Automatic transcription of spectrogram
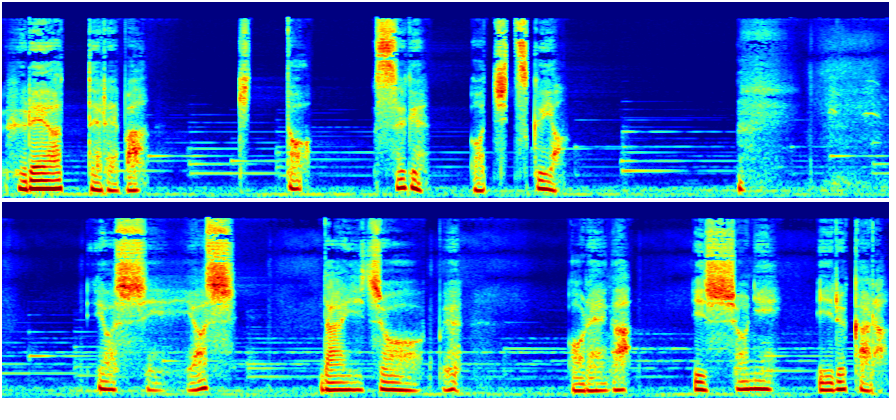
触れ合ってればきっとすぐ落ち着くよ。よしよし。大丈夫。俺が一緒にいるから、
